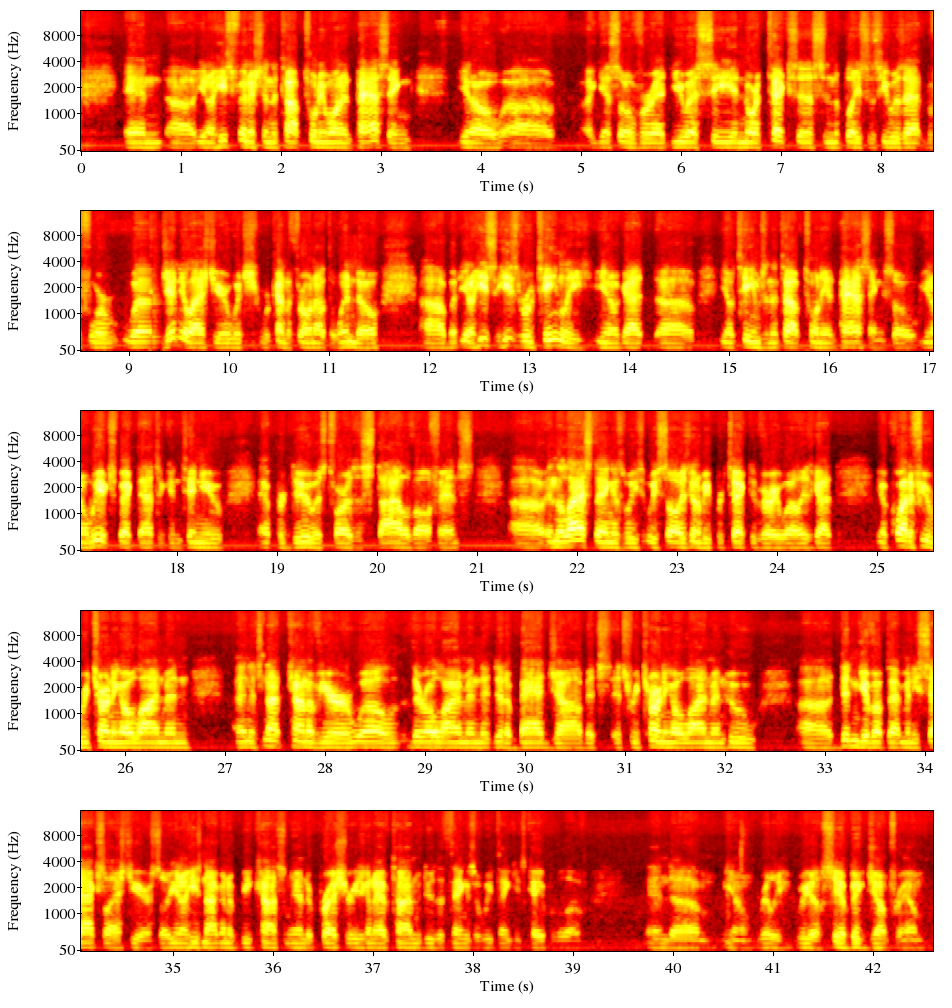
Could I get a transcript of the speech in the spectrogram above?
and, uh, you know, he's finished in the top 21 in passing, you know, uh, I guess over at USC in North Texas and the places he was at before West Virginia last year, which were kind of thrown out the window. Uh, but you know, he's he's routinely you know got uh, you know teams in the top 20 in passing. So you know, we expect that to continue at Purdue as far as a style of offense. Uh, and the last thing is we, we saw he's going to be protected very well. He's got you know quite a few returning O linemen, and it's not kind of your well they're O linemen that did a bad job. It's it's returning O linemen who uh, didn't give up that many sacks last year. So you know he's not going to be constantly under pressure. He's going to have time to do the things that we think he's capable of, and um, you know really we'll see a big jump for him.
